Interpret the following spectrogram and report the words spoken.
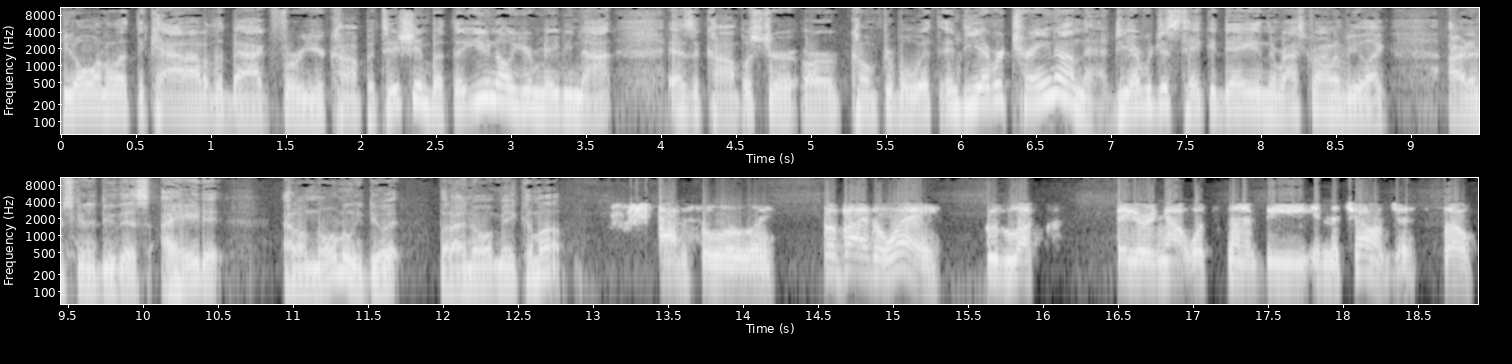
you don't want to let the cat out of the bag for your competition, but that you know you're maybe not as accomplished or, or comfortable with. And do you ever train on that? Do you ever just take a day in the restaurant and be like, all right, I'm just going to do this. I hate it. I don't normally do it, but I know it may come up. Absolutely. But by the way, good luck figuring out what's going to be in the challenges. So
